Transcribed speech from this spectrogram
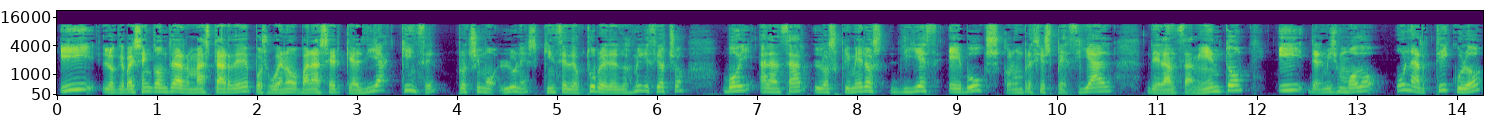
y lo que vais a encontrar más tarde pues bueno van a ser que el día 15 próximo lunes 15 de octubre del 2018 voy a lanzar los primeros 10 ebooks con un precio especial de lanzamiento y del mismo modo un artículo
